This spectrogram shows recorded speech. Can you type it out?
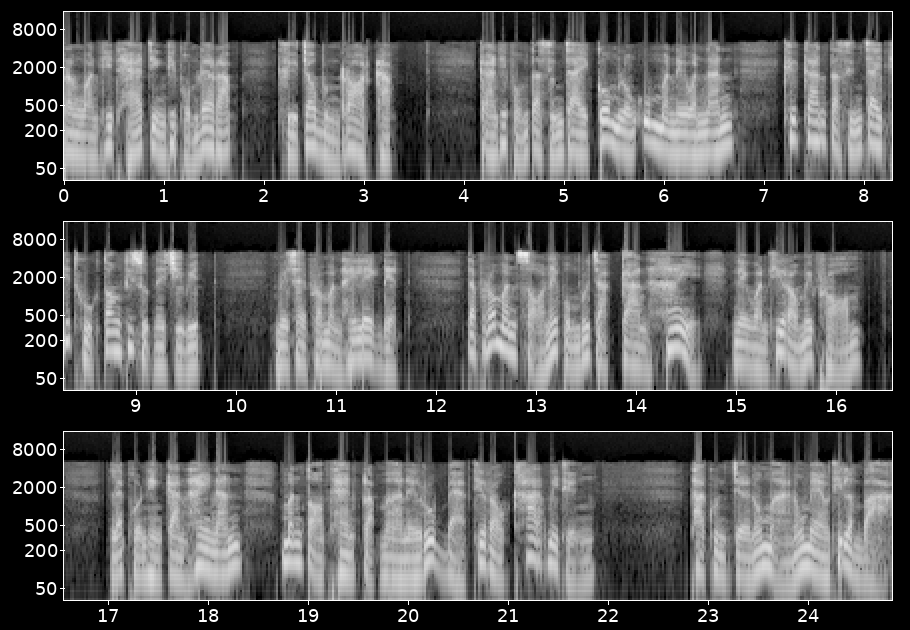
รางวัลที่แท้จริงที่ผมได้รับ คือเจ้าบุญรอดครับ การที่ผมตัดสินใจก้มลงอุ้มมันในวันนั้น คือการตัดสินใจที่ถูกต้องที่สุดในชีวิต ไม่ใช่เพราะมันให้เลขเด็ด แต่เพราะมันสอนให้ผมรู้จักการให้ในวันที่เราไม่พร้อม และผลแห่งการให้นั้น มันตอบแทนกลับมาในรูปแบบที่เราคาดไม่ถึง ถ้าคุณเจอน้องหมาน้องแมวที่ลำบาก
